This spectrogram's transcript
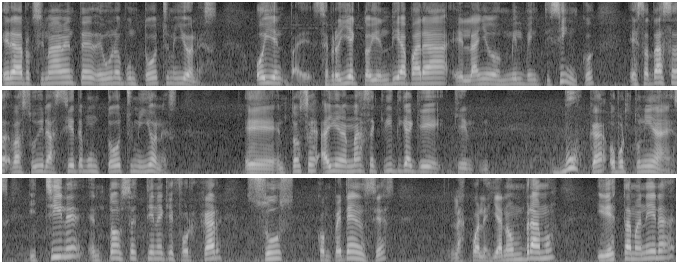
era aproximadamente de 1.8 millones. Hoy se proyecta hoy en día para el año 2025 esa tasa va a subir a 7.8 millones. Eh, entonces hay una masa crítica que, busca oportunidades y Chile entonces tiene que forjar sus competencias, las cuales ya nombramos, y de esta manera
